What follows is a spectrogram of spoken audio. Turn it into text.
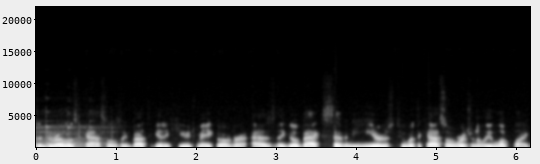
Cinderella's castle is about to get a huge makeover as they go back 70 years to what the castle originally looked like.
